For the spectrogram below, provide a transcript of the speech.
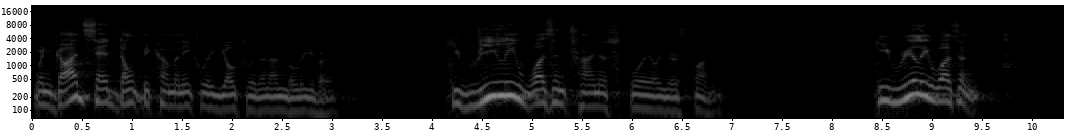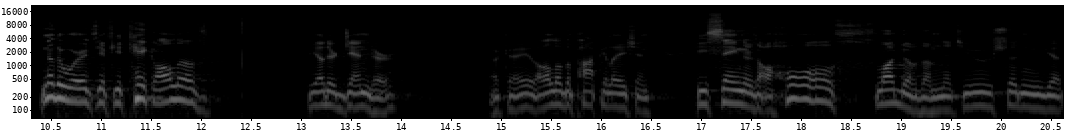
when God said, "Don't become unequally yoked with an unbeliever," he really wasn't trying to spoil your fun. He really wasn't. In other words, if you take all of the other gender, okay, all of the population, he's saying there's a whole slug of them that you shouldn't get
